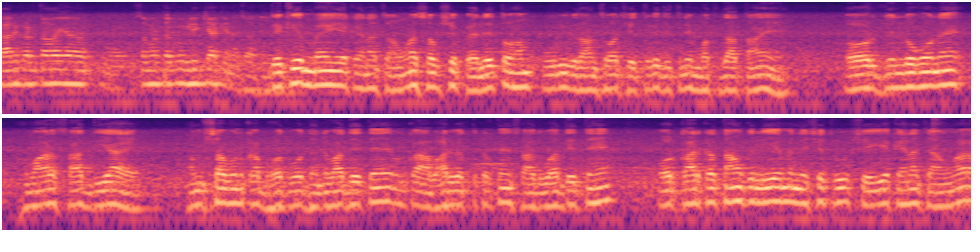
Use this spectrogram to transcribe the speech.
कार्यकर्ता या समर्थकों के लिए क्या कहना चाहते हैं? देखिए मैं ये कहना चाहूँगा सबसे पहले तो हम पूरी विधानसभा क्षेत्र के जितने मतदाताएँ हैं और जिन लोगों ने हमारा साथ दिया है, हम सब उनका बहुत बहुत धन्यवाद देते हैं, उनका आभार व्यक्त करते हैं, साधुवाद देते हैं। और कार्यकर्ताओं के लिए मैं निश्चित रूप से ये कहना चाहूँगा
